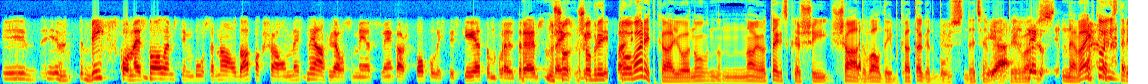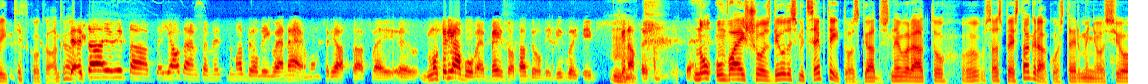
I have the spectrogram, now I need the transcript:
Viss, ko mēs nolemsim, būs ar naudu apakšā, un mēs neatļausimies vienkārši populistiski iet un plēst drēbes. Nu, šo, šobrīd to varit kā, jo nu, nav jau teikts, ka šī šāda valdība kā tagad būs decembrī pie varas. Nevajag to izdarīt kaut kā agrāk. Tā jau ir tā jautājums, vai mēs esam atbildīgi vai nē. Mums ir jāstāsta, vai eh, mums ir jābūvē beidzot atbildīgi izglītības mm. finansēšanas sistēma. Nu, un vai šos 27. gadus nevarētu uh, saspēst agrākos termiņos, jo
